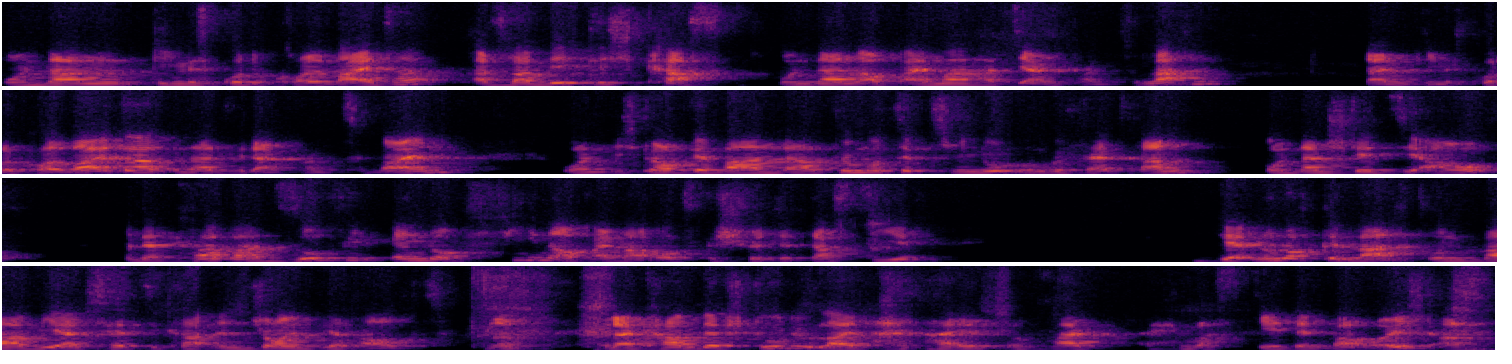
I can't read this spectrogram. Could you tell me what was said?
Und dann ging das Protokoll weiter. Also war wirklich krass. Und dann auf einmal hat sie angefangen zu lachen. Dann ging das Protokoll weiter und dann hat sie wieder angefangen zu weinen. Und ich glaube, wir waren da 75 Minuten ungefähr dran. Und dann steht sie auf und der Körper hat so viel Endorphin auf einmal ausgeschüttet, dass die, die hat nur noch gelacht und war wie, als hätte sie gerade einen Joint geraucht. Ne? Und da kam der Studioleiter rein und fragt, was geht denn bei euch ab?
